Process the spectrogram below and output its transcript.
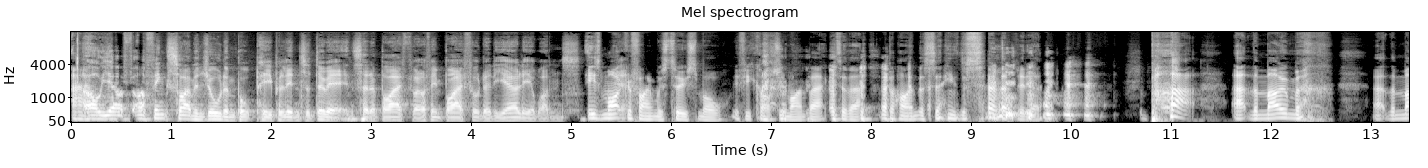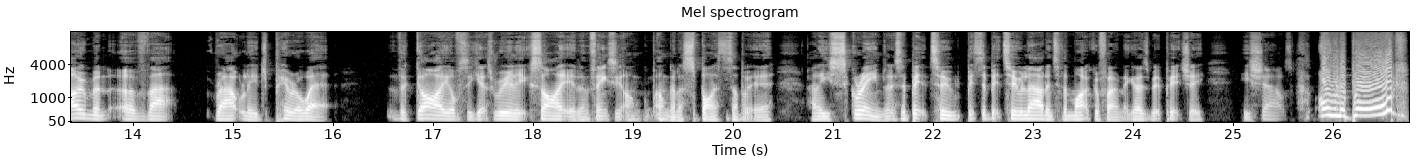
And Oh yeah, I I think Simon Jordan brought people in to do it instead of Byfield. I think Byfield are the earlier ones. his microphone was too small. If you cast your mind back to that behind the scenes of that video, but at the moment, at the moment of that Routledge pirouette, the guy obviously gets really excited and thinks I'm, I'm going to spice this up a bit here, and he screams, and it's a bit too it's a bit too loud into the microphone. It goes a bit pitchy. He shouts, "All aboard!"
